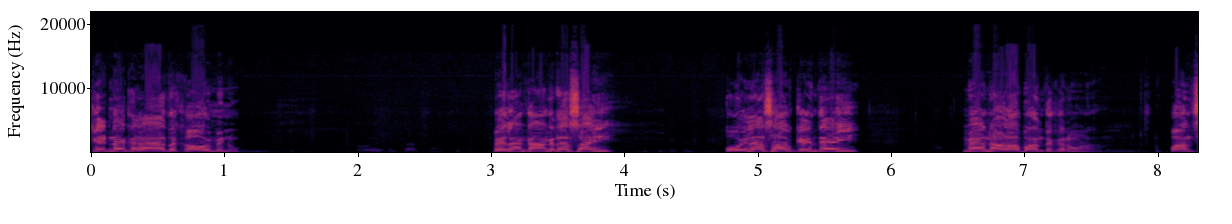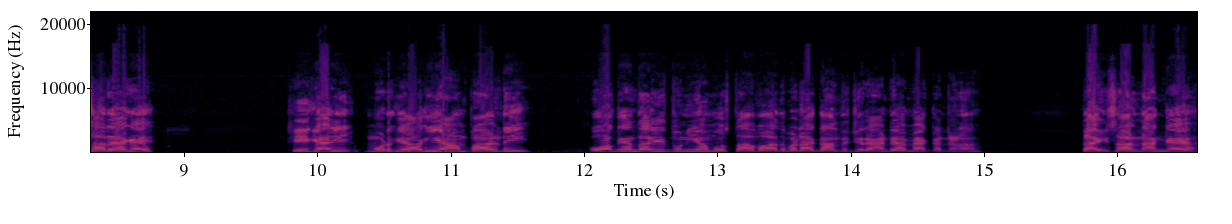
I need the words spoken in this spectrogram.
ਕਿੰਨੇ ਕਰਾਇਆ ਦਿਖਾਓ ਮੈਨੂੰ। ਪਹਿਲਾਂ ਕਾਂਗਰਸ ਆਈ ਓਇਲਾ ਸਾਹਿਬ ਕਹਿੰਦੇ ਸੀ ਮੈਂ ਨਾਲਾ ਬੰਦ ਕਰਾਉਣਾ। ਪੰਜ ਸਾਲ ਰਹਿ ਗਏ। ਠੀਕ ਹੈ ਜੀ ਮੁੜ ਕੇ ਆ ਗਈ ਆਮ ਪਾਰਟੀ। ਉਹ ਕਹਿੰਦਾ ਜੀ ਦੁਨੀਆ ਮੁਸਤਾਬਾਦ ਬੜਾ ਗੰਦ 'ਚ ਰਹਿਣ ਡਿਆ ਮੈਂ ਕੱਢਣਾ। 2.5 ਸਾਲ ਲੰਘ ਗਏ ਆ।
